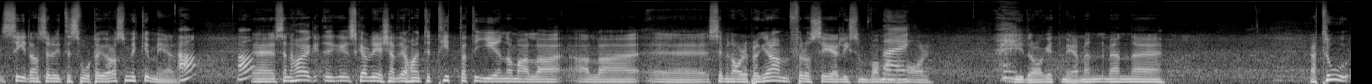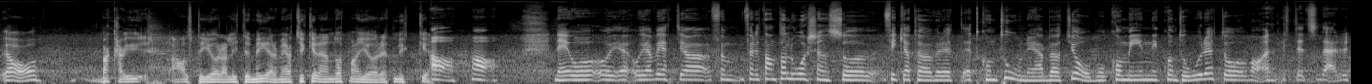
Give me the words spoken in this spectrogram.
sidan så är det lite svårt att göra så mycket mer. Ja. Ja. Eh, sen har jag, eh, ska jag väl erkänna, jag har inte tittat igenom alla, alla eh, seminarieprogram för att se liksom vad Nej. man har bidragit med. Men, men eh, jag tror, ja, man kan ju alltid göra lite mer, men jag tycker ändå att man gör rätt mycket. Ja, ja. Nej, och, och, jag, och jag vet, jag, för, för, ett antal år sedan så fick jag ta över ett, ett kontor när jag bytte jobb och kom in i kontoret och var lite sådär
